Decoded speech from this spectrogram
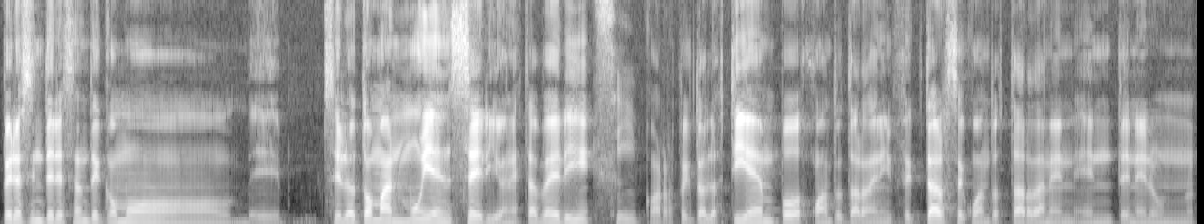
Pero es interesante cómo eh, se lo toman muy en serio en esta peli. Sí. Con respecto a los tiempos, cuánto tardan en infectarse, cuántos tardan en, en tener un,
